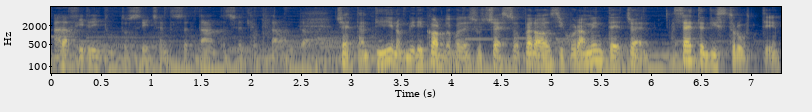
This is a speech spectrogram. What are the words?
Alla fine di tutto sì, 170, 180. Cioè, tanti non mi ricordo cosa è successo, però sicuramente, cioè, set distrutti.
